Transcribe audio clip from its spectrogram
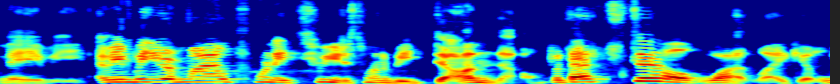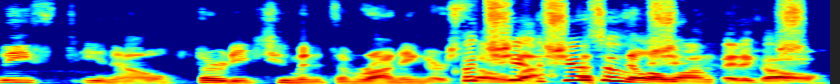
maybe. I mean, but you're at mile 22. You just want to be done, though. But that's still what, like at least you know, 32 minutes of running or But so. she- left. she that's also- still a she- long way to go.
